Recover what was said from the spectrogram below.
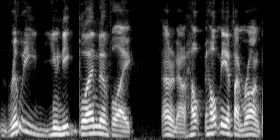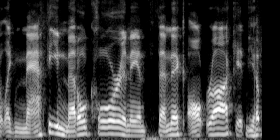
really unique blend of like I don't know. Help help me if I'm wrong, but like mathy metalcore and anthemic alt rock. It yep.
